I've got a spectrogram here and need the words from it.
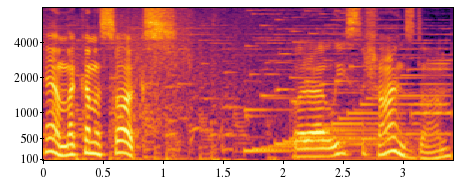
Damn, that kind of sucks. But at least the shine's done.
